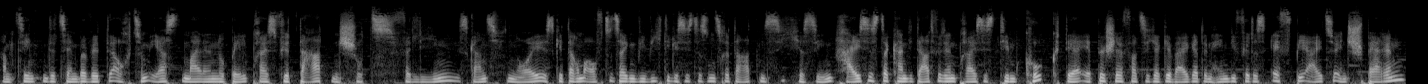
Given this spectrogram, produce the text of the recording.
Am 10. Dezember wird auch zum ersten Mal ein Nobelpreis für Datenschutz verliehen. Ist ganz neu. Es geht darum aufzuzeigen, wie wichtig es ist, dass unsere Daten sicher sind. Heißester Kandidat für den Preis ist Tim Cook. Der Apple-Chef hat sich ja geweigert, ein Handy für das FBI zu entsperren.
